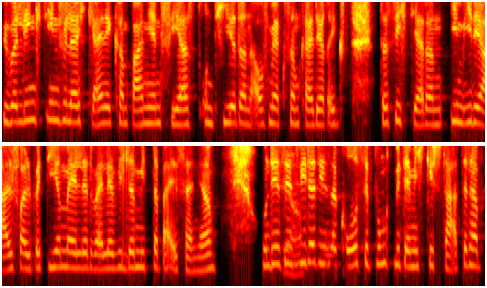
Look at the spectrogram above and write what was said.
über LinkedIn vielleicht kleine Kampagnen fährst und hier dann Aufmerksamkeit erregst, dass sich der dann im Idealfall bei dir meldet, weil er will da mit dabei sein, ja. Und es ja. ist wieder dieser große Punkt, mit dem ich gestartet habe,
